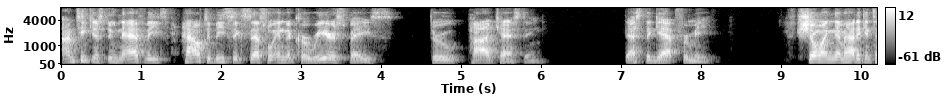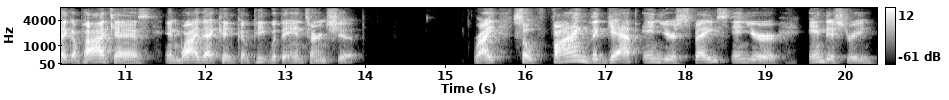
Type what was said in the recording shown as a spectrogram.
I'm teaching student athletes how to be successful in the career space through podcasting. That's the gap for me. Showing them how they can take a podcast and why that can compete with the internship. Right? So find the gap in your space, in your industry,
